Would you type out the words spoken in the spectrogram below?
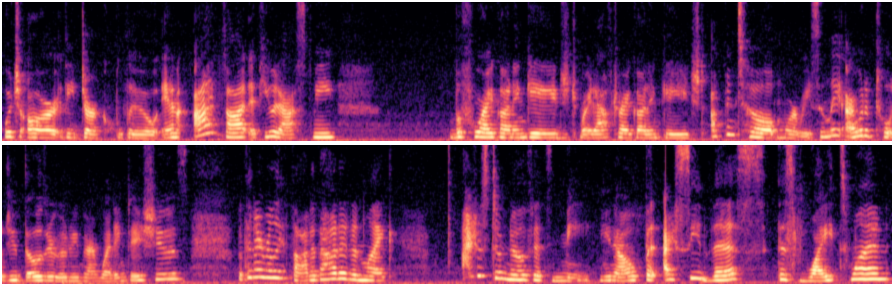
which are the dark blue. And I thought if you had asked me before I got engaged, right after I got engaged, up until more recently, I would have told you those are going to be my wedding day shoes. But then I really thought about it and like, I just don't know if it's me, you know, but I see this, this white one,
